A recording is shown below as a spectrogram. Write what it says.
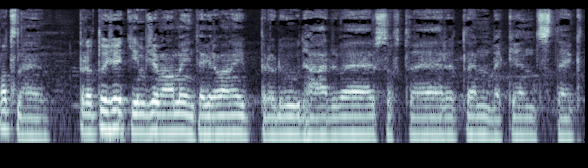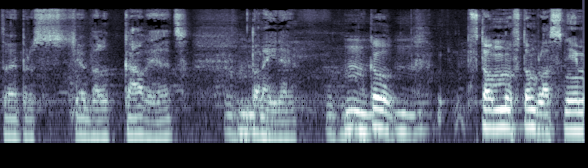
Moc ne. Protože tím, že máme integrovaný produkt, hardware, software, ten backend stack, to je prostě velká věc. Mm-hmm. To nejde. Mm-hmm. Jako v, tom, v tom vlastním,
